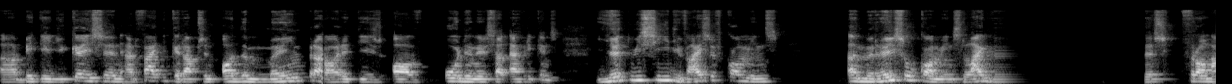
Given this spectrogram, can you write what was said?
uh, better education, and fighting corruption are the main priorities of ordinary South Africans. Yet we see divisive comments, um, racial comments like this from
